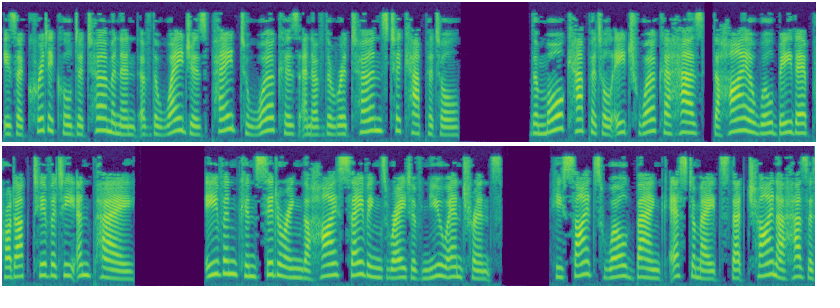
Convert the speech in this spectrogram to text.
is a critical determinant of the wages paid to workers and of the returns to capital. The more capital each worker has, the higher will be their productivity and pay. Even considering the high savings rate of new entrants, he cites World Bank estimates that China has a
